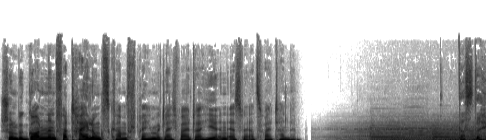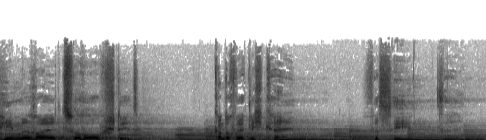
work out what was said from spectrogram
schon begonnenen Verteilungskampf sprechen wir gleich weiter hier in SWR 2 Tandem. Dass der Himmel heute so hoch steht, kann doch wirklich kein Versehen sein.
